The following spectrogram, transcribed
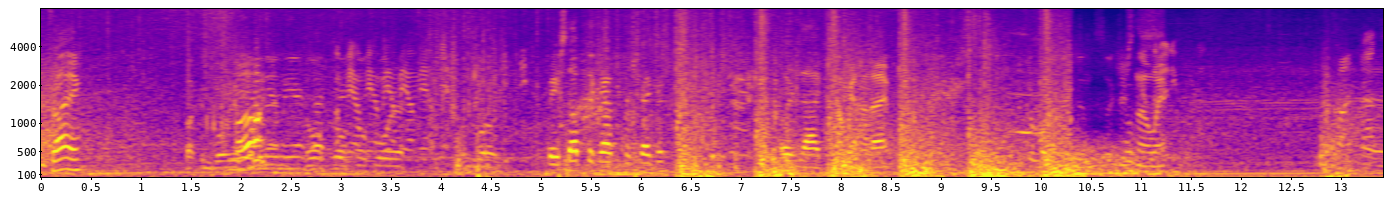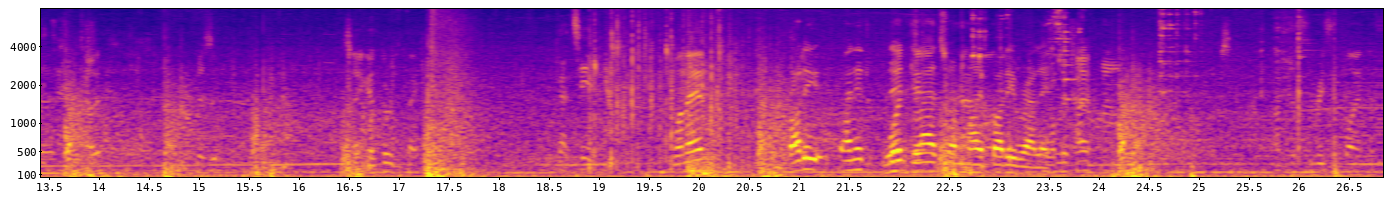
I'm trying. Fucking warrior. Oh. Go, go, I'm here, I'm here, I'm here, I'm here, I'm here. We stop the gap for a second. Or lag. I'm gonna die. There's no way. Ready for it. Find the tote. Visit. Can't see it. One head. Body, I need red lads on my body rally. I'm just resupplying this.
